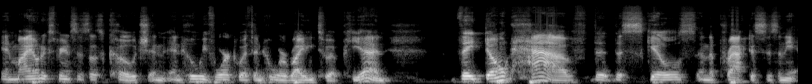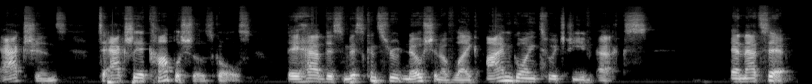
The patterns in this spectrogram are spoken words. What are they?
in my own experiences as a coach and, and who we've worked with and who we're writing to at PN, they don't have the, the skills and the practices and the actions to actually accomplish those goals. They have this misconstrued notion of like, I'm going to achieve X. And that's it.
